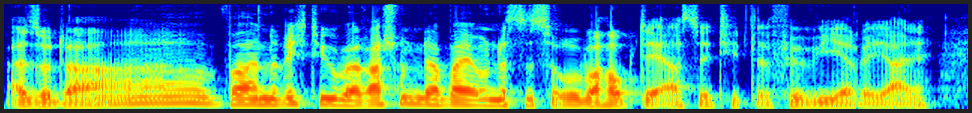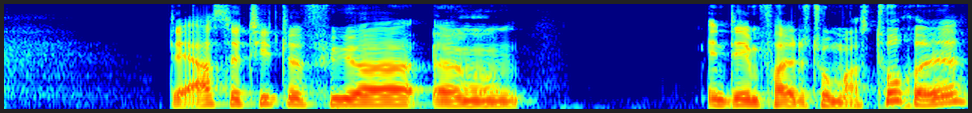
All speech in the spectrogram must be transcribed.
also da war eine richtige Überraschung dabei und das ist überhaupt der erste Titel für Villarreal. Der erste Titel für ähm, in dem Fall Thomas Tuchel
